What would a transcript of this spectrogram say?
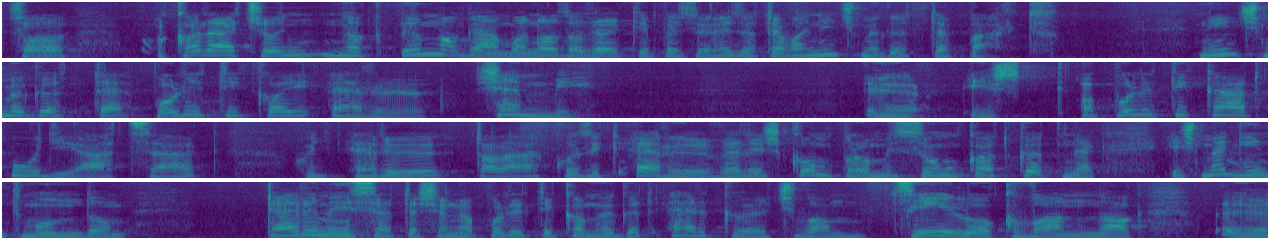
Szóval a karácsonynak önmagában az az elképesztő helyzete, hogy nincs mögötte párt. Nincs mögötte politikai erő. Semmi. És a politikát úgy játszák, hogy erő találkozik erővel, és kompromisszumokat kötnek. És megint mondom, természetesen a politika mögött erkölcs van, célok vannak, ö,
